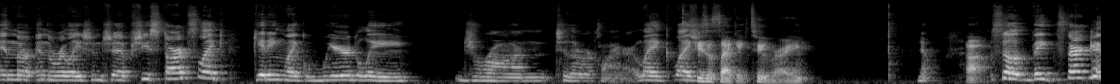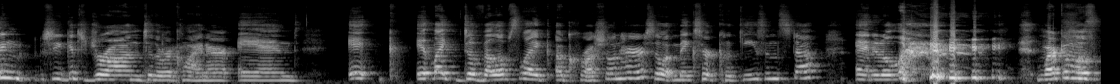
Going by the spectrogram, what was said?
in the in the relationship she starts like getting like weirdly drawn to the recliner like like She's a psychic too, right? No. Ah. so they start getting she gets drawn to the recliner and it it like develops like a crush on her so it makes her cookies and stuff and it'll marc almost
